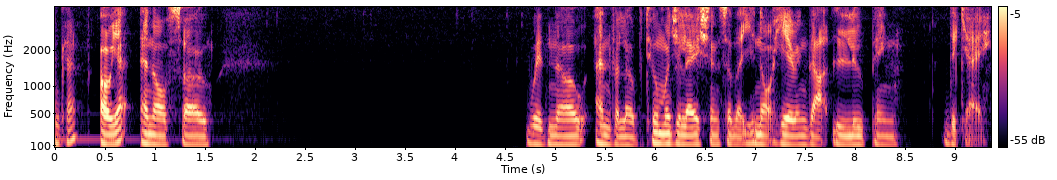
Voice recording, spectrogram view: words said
okay oh yeah and also with no envelope 2 modulation so that you're not hearing that looping decay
